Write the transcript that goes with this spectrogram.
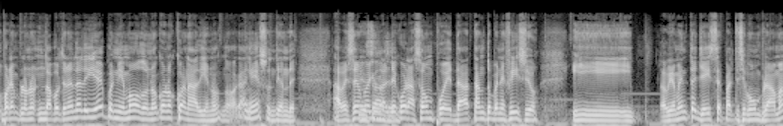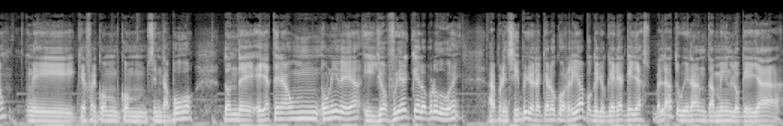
por ejemplo, la oportunidad de DJ, pues ni modo, no conozco a nadie. No, no hagan eso, ¿entiendes? A veces uno ayudar de corazón, pues da tanto beneficio. Y obviamente Jay participó en un programa eh, que fue con, con Sin donde ella tenía una idea y yo fui el que lo produje al principio yo era que lo corría porque yo quería que ellas, ¿verdad?, tuvieran también lo que ellas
